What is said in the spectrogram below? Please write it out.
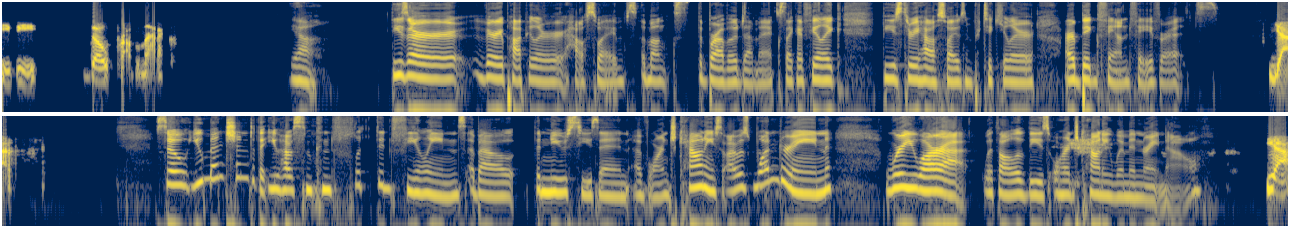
TV, though problematic. Yeah. These are very popular housewives amongst the Bravo demics. Like I feel like these three housewives in particular are big fan favorites. Yes. So you mentioned that you have some conflicted feelings about the new season of Orange County. So I was wondering where you are at with all of these Orange County women right now. Yeah.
